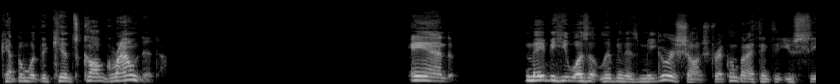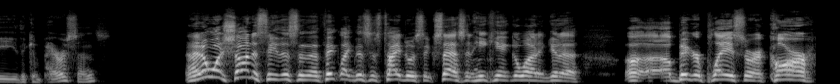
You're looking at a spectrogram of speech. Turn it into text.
Kept him what the kids call grounded. And maybe he wasn't living as meager as Sean Strickland, but I think that you see the comparisons. And I don't want Sean to see this and to think like this is tied to a success and he can't go out and get a, a, a bigger place or a car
